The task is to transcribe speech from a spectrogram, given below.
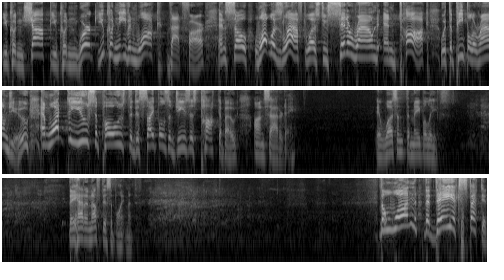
you couldn't shop, you couldn't work, you couldn't even walk that far. And so, what was left was to sit around and talk with the people around you. And what do you suppose the disciples of Jesus talked about on Saturday? It wasn't the Maple Leafs, they had enough disappointment. The one that they expected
